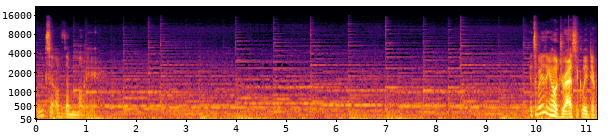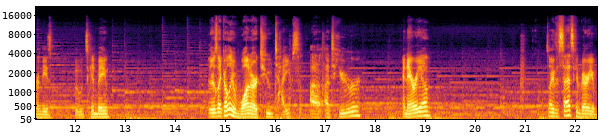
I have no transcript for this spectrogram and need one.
Boots of the Mummy. It's amazing how drastically different these boots can be. There's like only one or two types uh, a tier, an area. So like the stats can vary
